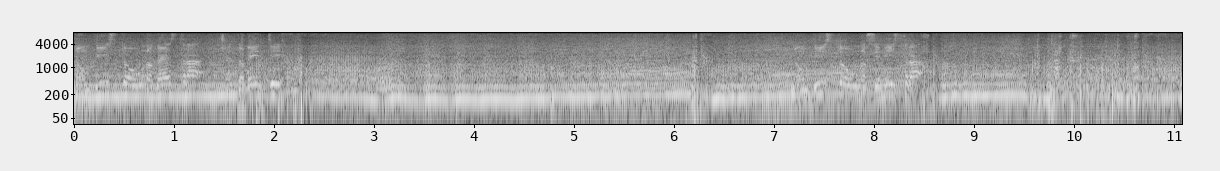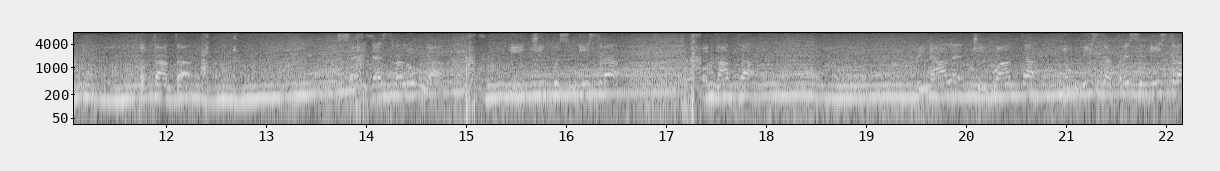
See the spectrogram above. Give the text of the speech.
Non visto, 1 destra, 120. visto, uno sinistra. 80. 6 destra lunga. In 5 sinistra. 80. Finale 50. Non vista 3 sinistra.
